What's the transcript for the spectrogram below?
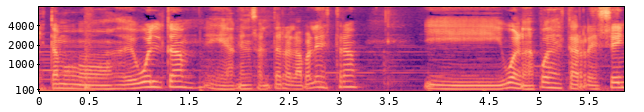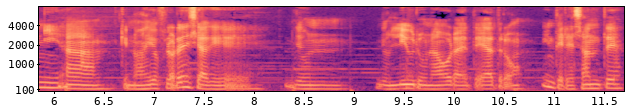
Estamos de vuelta eh, acá en Saltar a la Palestra. Y bueno, después de esta reseña que nos dio Florencia, que de un, de un libro, una obra de teatro interesante,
